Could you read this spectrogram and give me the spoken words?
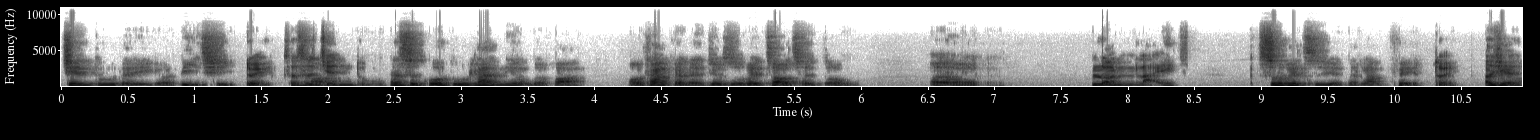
监督的一个利器。对，这是监督。但是过度滥用的话，哦，他可能就是会造成这种呃乱来。社会资源的浪费，对，而且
